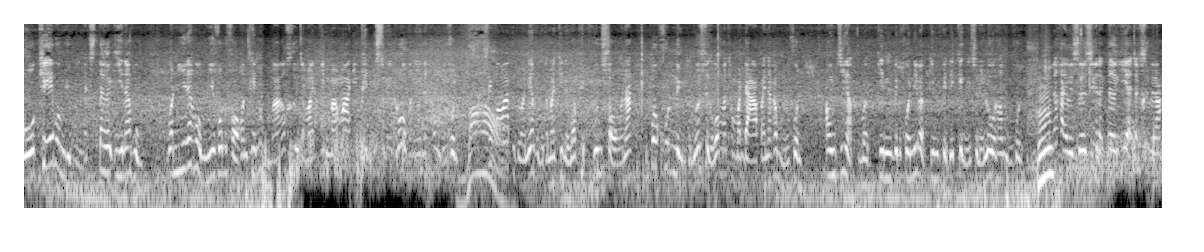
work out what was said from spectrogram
อเคผมอยู่ผมเด็กสเตอร์อีนะครับผม วันนี้นะครับผมมีคนขอคอนเทนต์ผมมาก็คือจะมากินมาม่าที่เผ็ดที่สุดในโลกวันนี้นะครับผมทุกคนว้าวซึ่งมาม่าเผ็ดวันนี้ผมจะมากินแบบว่าเผ็ดคูณสองนะพวกคุณหนึ่งผมรู้สึกว่ามันธรรมดาไปนะครับผมทุกคนเอาจริงๆอะผมแบบกินเป็นคนที่แบบกินเผ็ดที่เก่งที่สุดในโลกนะครับผมทุกคนถ้าใครไปเซิร์ชชื่อด็กเตอร์อีอาจจะขึ้นเลยนะ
